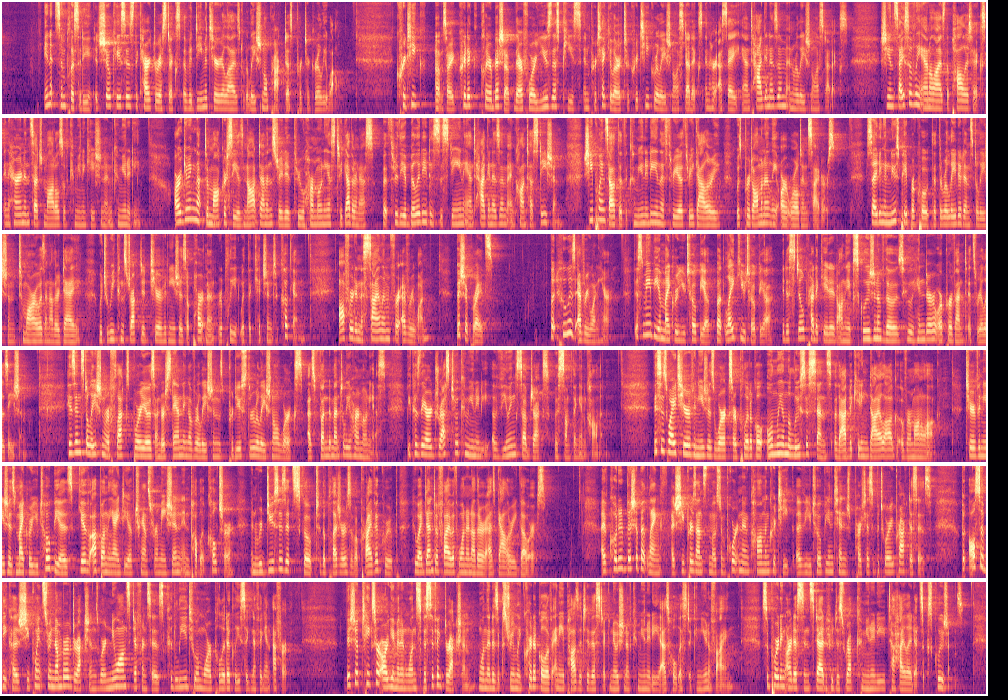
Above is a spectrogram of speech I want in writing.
In its simplicity, it showcases the characteristics of a dematerialized relational practice particularly well. Critique, I'm sorry, critic Claire Bishop therefore used this piece in particular to critique relational aesthetics in her essay Antagonism and Relational Aesthetics. She incisively analyzed the politics inherent in such models of communication and community, arguing that democracy is not demonstrated through harmonious togetherness, but through the ability to sustain antagonism and contestation. She points out that the community in the 303 gallery was predominantly art world insiders. Citing a newspaper quote that the related installation, Tomorrow is Another Day, which reconstructed Tiravanija's apartment replete with the kitchen to cook in, offered an asylum for everyone. Bishop writes, But who is everyone here? This may be a micro utopia, but like utopia, it is still predicated on the exclusion of those who hinder or prevent its realization. His installation reflects Bourriaud's understanding of relations produced through relational works as fundamentally harmonious, because they are addressed to a community of viewing subjects with something in common. This is why Tiravanija's works are political only in the loosest sense of advocating dialogue over monologue. Tiravanija's micro-utopias give up on the idea of transformation in public culture and reduces its scope to the pleasures of a private group who identify with one another as gallery goers. I've quoted Bishop at length as she presents the most important and common critique of utopian tinged participatory practices, but also because she points to a number of directions where nuanced differences could lead to a more politically significant effort. Bishop takes her argument in one specific direction, one that is extremely critical of any positivistic notion of community as holistic and unifying, supporting artists instead who disrupt community to highlight its exclusions.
